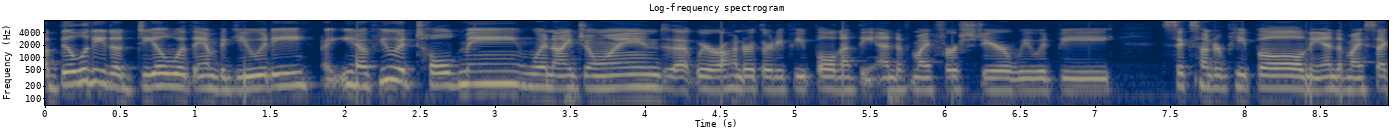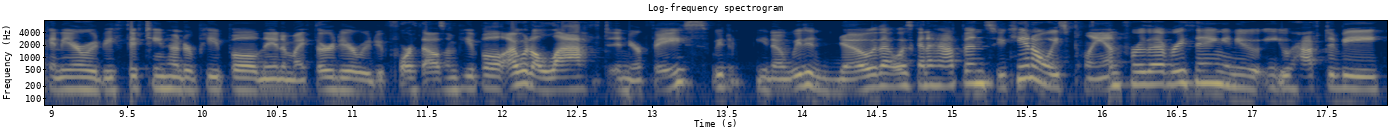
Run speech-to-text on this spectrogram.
ability to deal with ambiguity. You know, if you had told me when I joined that we were 130 people and at the end of my first year we would be 600 people. And the end of my second year would be 1,500 people. And the end of my third year, we'd do 4,000 people. I would have laughed in your face. We, you know, we didn't know that was going to happen. So you can't always plan for everything, and you you have to be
